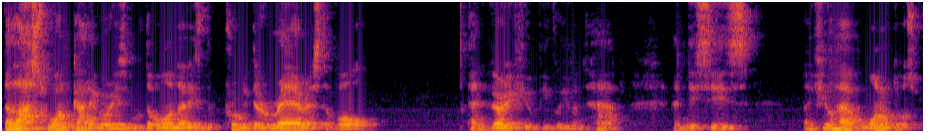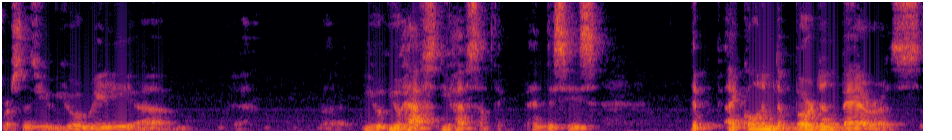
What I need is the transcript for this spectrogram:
the last one category is the one that is the, probably the rarest of all and very few people even have. And this is if you have one of those persons you you're really uh, you you have you have something, and this is the I call them the burden bearers,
